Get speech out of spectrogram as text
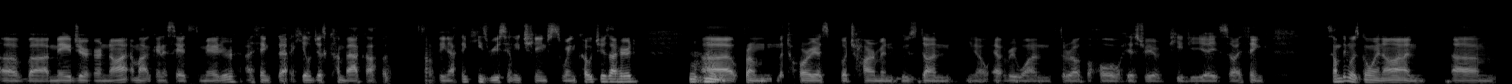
of uh, major or not. I'm not going to say it's a major. I think that he'll just come back off of something. I think he's recently changed swing coaches. I heard. Mm-hmm. Uh, from notorious Butch Harmon, who's done you know everyone throughout the whole history of PGA. So I think something was going on, um,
